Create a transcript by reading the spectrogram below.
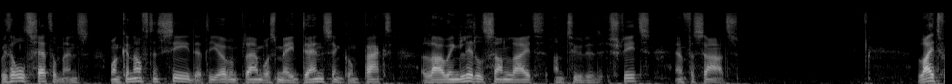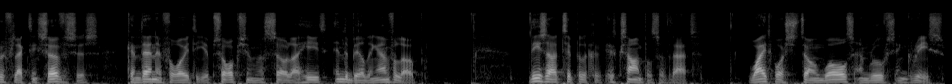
With old settlements, one can often see that the urban plan was made dense and compact, allowing little sunlight onto the streets and facades. Light reflecting surfaces can then avoid the absorption of solar heat in the building envelope. These are typical examples of that. Whitewashed stone walls and roofs in Greece.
